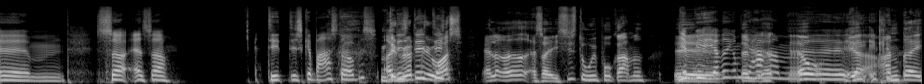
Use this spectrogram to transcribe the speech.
Øhm, så altså, det, det skal bare stoppes. Men det, og det hørte det, vi jo det, også allerede altså, i sidste uge i programmet. Jamen, øh, jeg ved ikke, om vi har ham... Jo, øh, ja, André,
